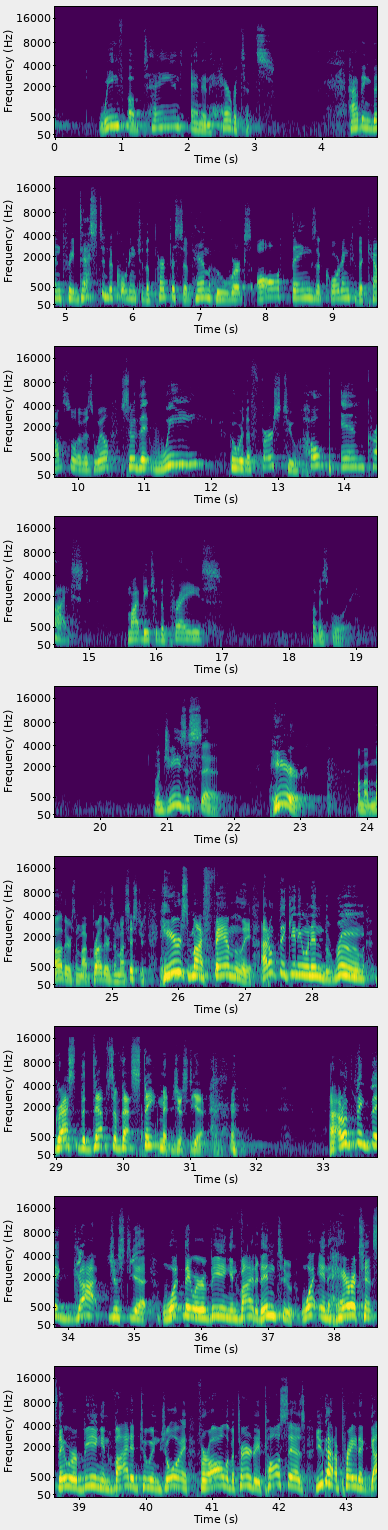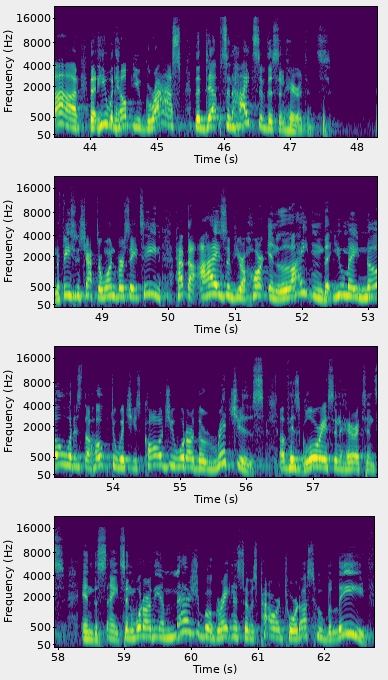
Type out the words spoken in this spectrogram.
we've obtained an inheritance having been predestined according to the purpose of Him who works all things according to the counsel of His will, so that we who were the first to hope in Christ might be to the praise of his glory. When Jesus said, Here are my mothers and my brothers and my sisters, here's my family, I don't think anyone in the room grasped the depths of that statement just yet. I don't think they got just yet what they were being invited into, what inheritance they were being invited to enjoy for all of eternity. Paul says, You got to pray to God that He would help you grasp the depths and heights of this inheritance. In Ephesians chapter 1 verse 18, have the eyes of your heart enlightened that you may know what is the hope to which he's called you, what are the riches of his glorious inheritance in the saints, and what are the immeasurable greatness of his power toward us who believe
